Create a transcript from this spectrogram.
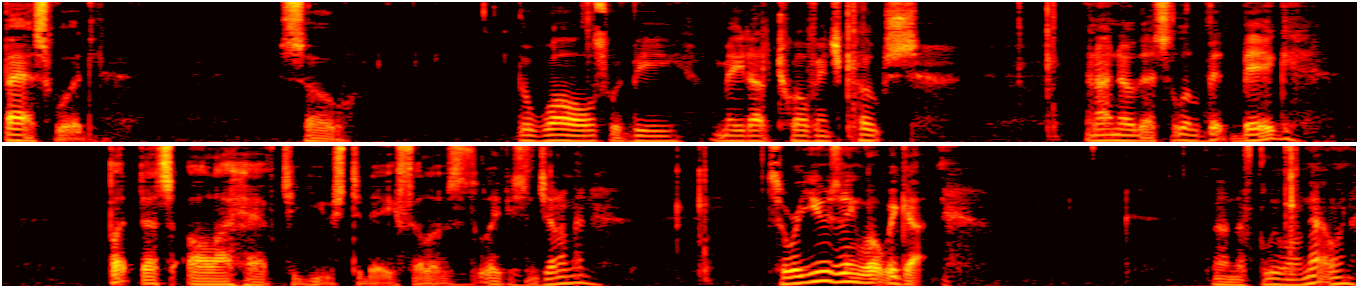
basswood. So the walls would be made out of 12 inch posts. And I know that's a little bit big, but that's all I have to use today, fellows, ladies and gentlemen. So we're using what we got. Not enough glue on that one.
